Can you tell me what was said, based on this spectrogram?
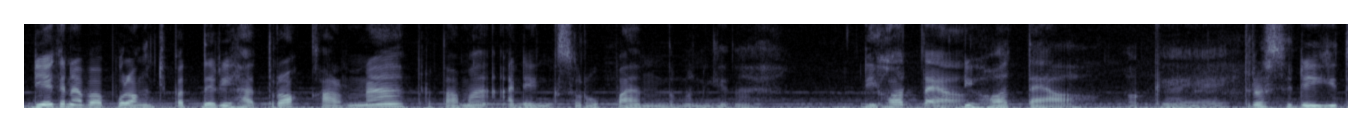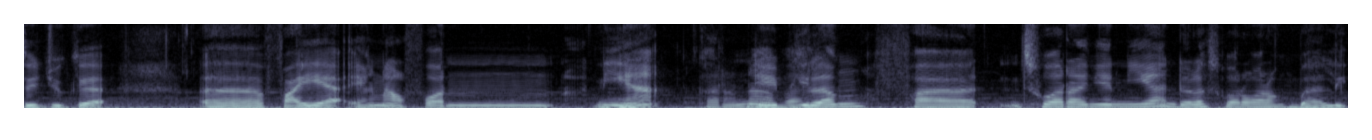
dia kenapa pulang cepat dari Hard Rock karena pertama ada yang kesurupan teman kita Di hotel. di hotel. Oke. Terus udah gitu juga eh, Faya yang nelpon Nia, karena dia apa? bilang "Fa- suaranya Nia adalah suara orang Bali.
